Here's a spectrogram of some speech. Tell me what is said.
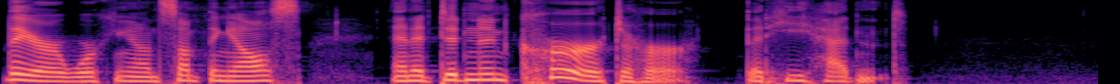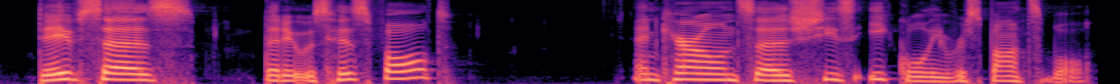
there working on something else, and it didn't occur to her that he hadn't. Dave says that it was his fault, and Carolyn says she's equally responsible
